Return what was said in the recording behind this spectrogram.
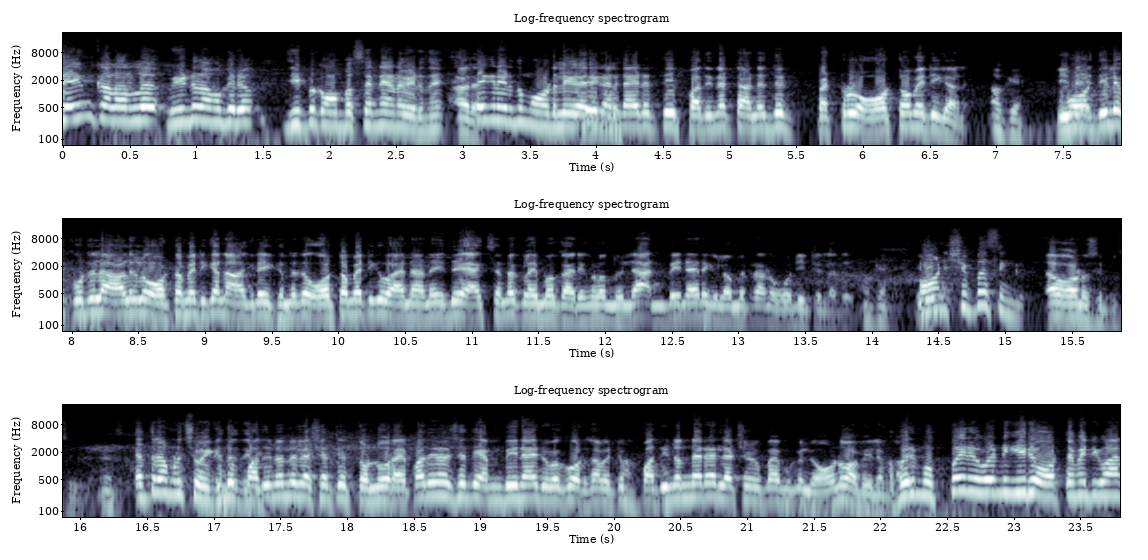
സെയിം കളറിൽ വീണ്ടും നമുക്കൊരു ജീപ്പ് കോമ്പസ് തന്നെയാണ് വരുന്നത്. എങ്ങനെയായിരുന്നു മോഡൽ രണ്ടായിരത്തി പതിനെട്ടാണ്. ഇത് പെട്രോൾ ഓട്ടോമാറ്റിക് ആണ്. ഓക്കെ ഇതിൽ കൂടുതൽ ആളുകൾ ഓട്ടോമാറ്റിക് ആണ് ആഗ്രഹിക്കുന്നത്. ഓട്ടോമാറ്റിക് വാനാണ് ഇത് ആക്സിഡന്റോ ക്ലെയിമോ കാര്യങ്ങളൊന്നുമില്ല. അൻപതിനായിരം കിലോമീറ്റർ ആണ് ഓടിയിട്ടുള്ളത്. ഓണർഷിപ്പ് സിംഗിൾ ഓണർഷിപ്പ് എത്ര നമ്മൾ ചോദിക്കുന്നത് പതിനൊന്ന് ലക്ഷത്തി തൊണ്ണൂറായി. പതിനൊന്ന് ലക്ഷത്തി എൺപതിനായിരം രൂപ കൊടുക്കാൻ പറ്റും. പതിനൊന്നര ലക്ഷം രൂപ നമുക്ക് ലോണും അവൈലബിൾ ഒരു മുപ്പത് രൂപ ഉണ്ടെങ്കിൽ ഒരു ഓട്ടോമാറ്റിക് വാന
